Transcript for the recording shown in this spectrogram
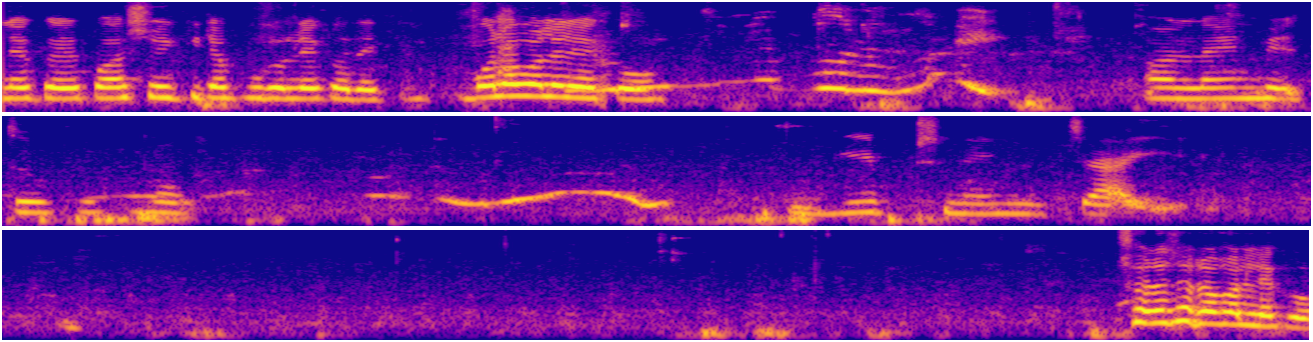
লেখো এই কষই কিটা পুরো লেখো দেখি বলো বলে লেখো ऑनलाइन भेजो नो गिफ्ट नहीं चाहिए ছোট ছোট করে লেখো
